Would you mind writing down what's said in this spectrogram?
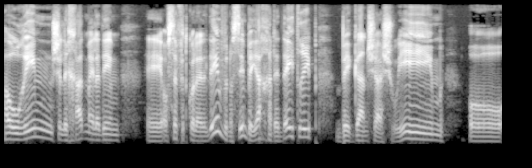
ההורים של אחד מהילדים אה, אוסף את כל הילדים ונוסעים ביחד ל day trip בגן שעשועים או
